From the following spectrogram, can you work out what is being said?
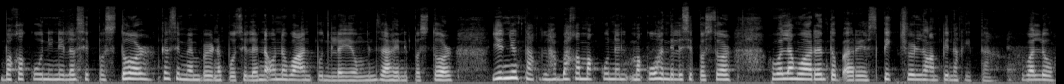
baka kunin nila si Pastor. Kasi member na po sila. Naunawaan po nila yung mensahe ni Pastor. Yun yung takot. Baka makuha, makuha nila si Pastor. Walang warrant of arrest. Picture lang ang pinakita. Walo.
